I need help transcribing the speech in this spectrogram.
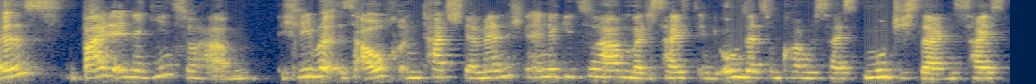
es, beide Energien zu haben. Ich liebe es auch, einen Touch der männlichen Energie zu haben, weil das heißt in die Umsetzung kommen, das heißt mutig sein, das heißt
